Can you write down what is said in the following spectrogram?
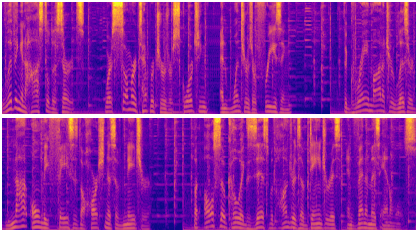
Living in hostile deserts, where summer temperatures are scorching and winters are freezing, the gray monitor lizard not only faces the harshness of nature, but also coexists with hundreds of dangerous and venomous animals.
